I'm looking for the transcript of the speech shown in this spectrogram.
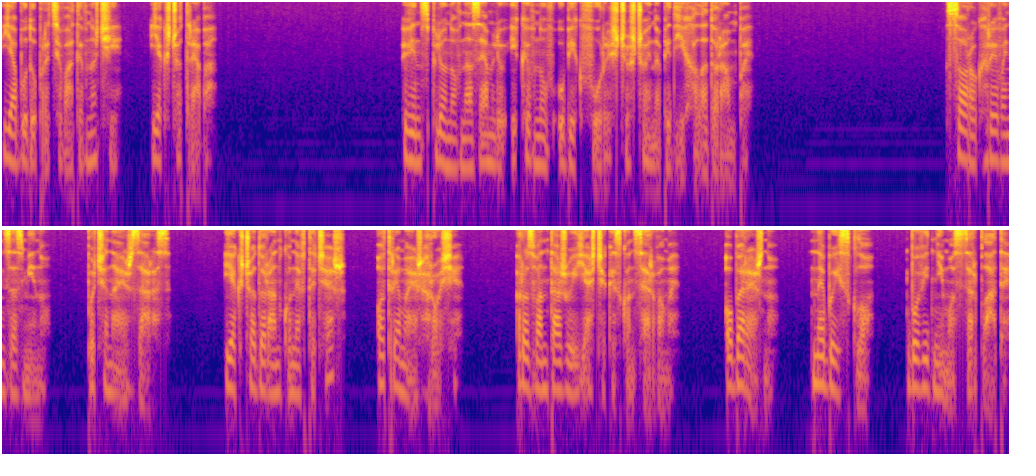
Я буду працювати вночі, якщо треба. Він сплюнув на землю і кивнув у бік фури, що щойно під'їхала до рампи. Сорок гривень за зміну. Починаєш зараз. Якщо до ранку не втечеш, отримаєш гроші. Розвантажуй ящики з консервами. Обережно, не бий скло, бо віднімо з зарплати.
